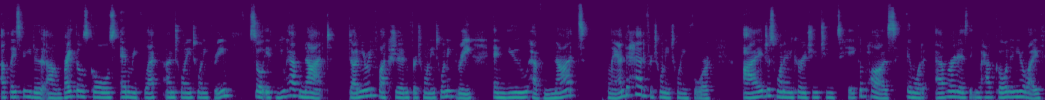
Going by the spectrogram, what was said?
a place for you to um, write those goals and reflect on 2023. So if you have not done your reflection for 2023 and you have not planned ahead for 2024, I just want to encourage you to take a pause in whatever it is that you have going in your life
